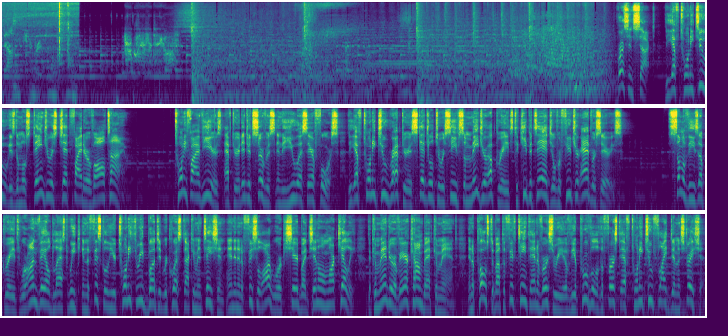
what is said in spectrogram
15,000 feet for takeoff. Russian shocked. The F 22 is the most dangerous jet fighter of all time. 25 years after it entered service in the U.S. Air Force, the F 22 Raptor is scheduled to receive some major upgrades to keep its edge over future adversaries. Some of these upgrades were unveiled last week in the fiscal year 23 budget request documentation and in an official artwork shared by General Mark Kelly, the commander of Air Combat Command, in a post about the 15th anniversary of the approval of the first F 22 flight demonstration.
